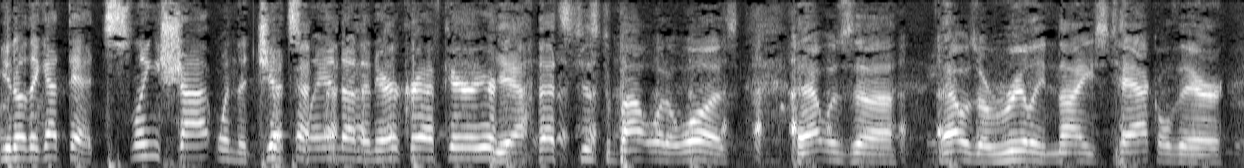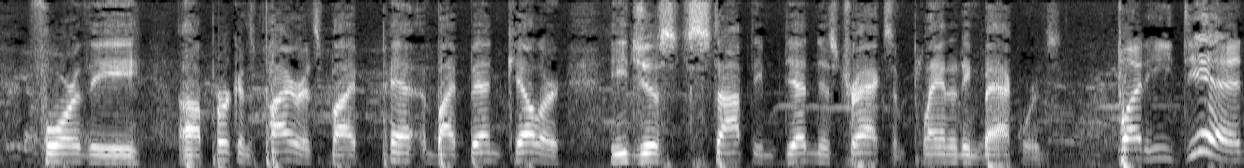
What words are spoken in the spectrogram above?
you know, they got that slingshot when the jets land on an aircraft carrier. Yeah, that's just about what it was. That was uh, that was a really nice tackle there for the uh, Perkins Pirates by Pe- by Ben Keller. He just stopped him dead in his tracks and planted him backwards. But he did.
